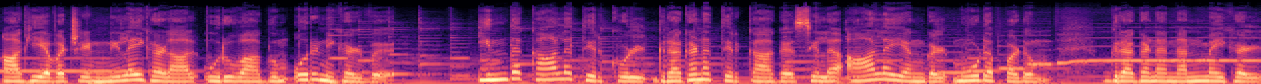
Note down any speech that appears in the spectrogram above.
ஆகியவற்றின் நிலைகளால் உருவாகும் ஒரு நிகழ்வு. இந்த காலத்திற்குள் கிரகணத்திற்காக சில ஆலயங்கள் மூடப்படும். கிரகண நன்மைகள்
